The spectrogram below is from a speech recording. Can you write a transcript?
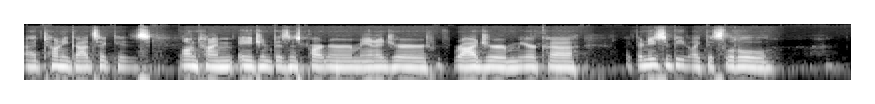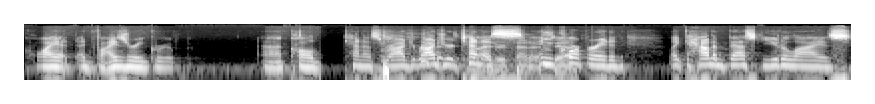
uh, Tony Godsick, his longtime agent, business partner, manager, Roger Mirka. Like there needs to be like this little quiet advisory group uh, called Tennis Roger Roger Tennis Tennis, yeah. Incorporated. Like how to best utilize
